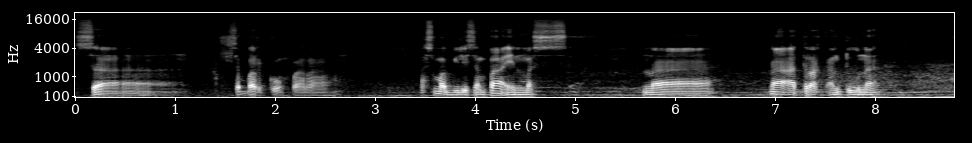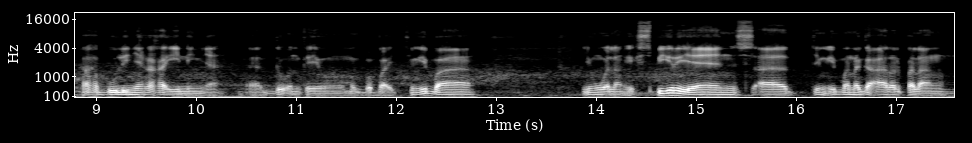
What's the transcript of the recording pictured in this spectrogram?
sa sa barko para mas mabilis ang pain, mas na na-attract ang tuna. Hahabulin niya, kakainin niya. Doon kayo magbabite. Yung iba, yung walang experience at yung ibang nag-aaral pa lang,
